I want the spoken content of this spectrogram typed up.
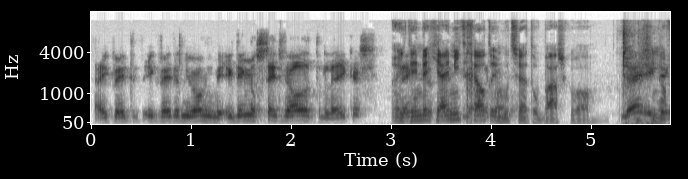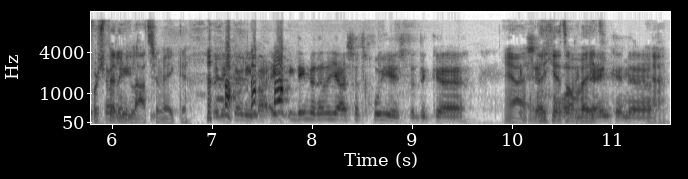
ik, weet het, ik weet het nu ook niet meer. Ik denk nog steeds wel dat de Lakers... Ik denk, dat, jij niet geld in moet zetten op basketbal. Nee, ik denk voorspelling de laatste weken. Weet ik ook niet, maar ik, ik denk dat dat juist het goede is. Dat ik... Uh, ja, dat je het al weet. En, uh, ja,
